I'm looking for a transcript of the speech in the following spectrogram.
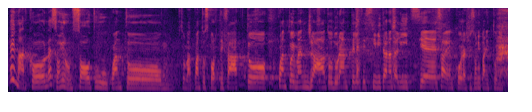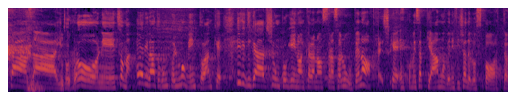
E Marco, adesso io non so tu quanto, insomma, quanto sport hai fatto, quanto hai mangiato durante le festività natalizie, sai ancora ci sono i panettoni a casa, i Tutto qua. torroni, insomma è arrivato comunque il momento anche di dedicarci un pochino anche alla nostra salute, no? Eh sì. Che eh, come sappiamo beneficia dello sport.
